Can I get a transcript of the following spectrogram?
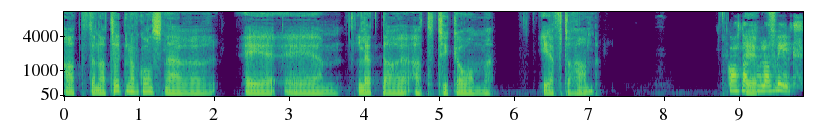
att den här typen av konstnärer är, är lättare att tycka om i efterhand. Konstnär som eh, Lars Vilks?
